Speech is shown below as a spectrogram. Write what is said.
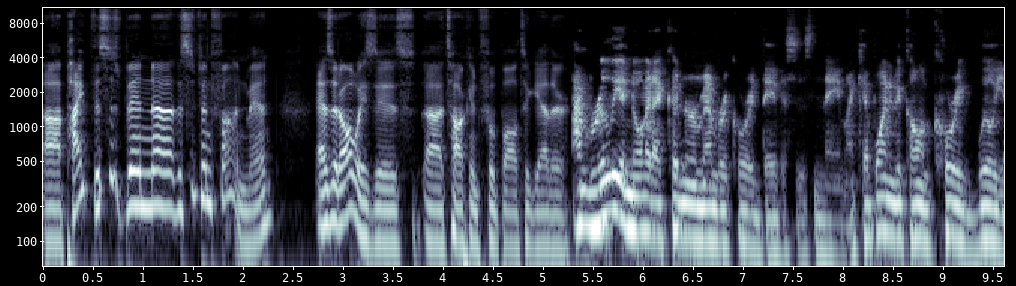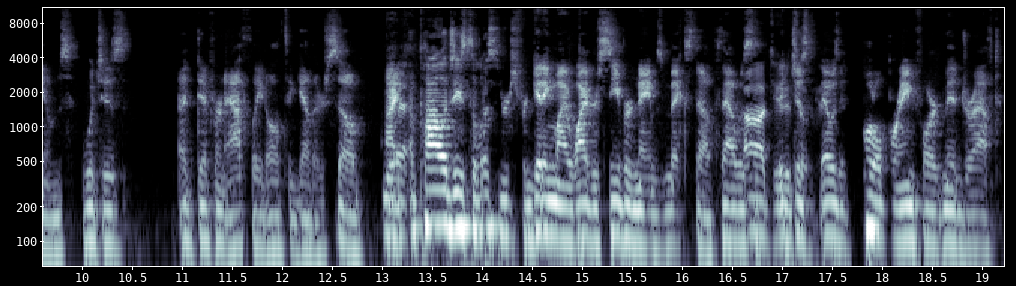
uh, Pipe, this has been uh, this has been fun, man, as it always is uh, talking football together. I'm really annoyed I couldn't remember Corey Davis's name. I kept wanting to call him Corey Williams, which is a different athlete altogether. So yeah. I, apologies to listeners for getting my wide receiver names mixed up. That was oh, dude, just okay. that was a total brain fart mid draft.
